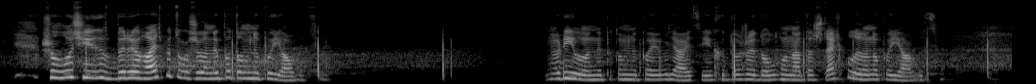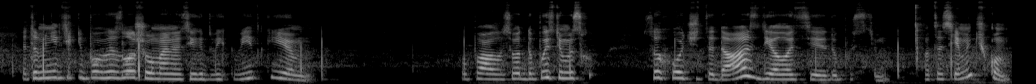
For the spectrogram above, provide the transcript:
Що лучше їх зберігати, тому що вони потім не появляться. Ріло вони потім не появляються. Їх дуже довго треба ждати, коли воно появиться. Це мені тільки повезло, що у мене ці дві квітки попалось. От, допустим, ви захочете, да, сделать, допустим, оце семечко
